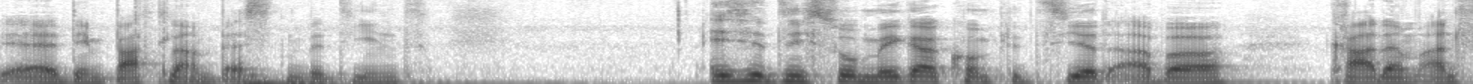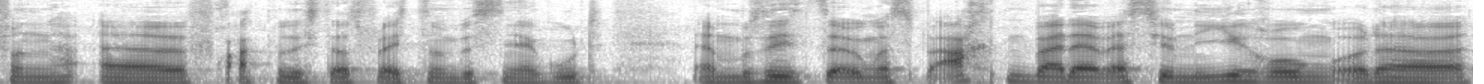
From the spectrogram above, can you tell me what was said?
äh, den Butler am besten bedient. Ist jetzt nicht so mega kompliziert, aber gerade am Anfang äh, fragt man sich das vielleicht so ein bisschen, ja gut, äh, muss ich jetzt da irgendwas beachten bei der Versionierung oder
